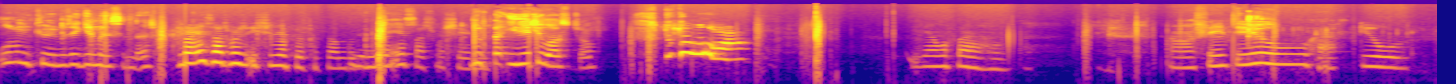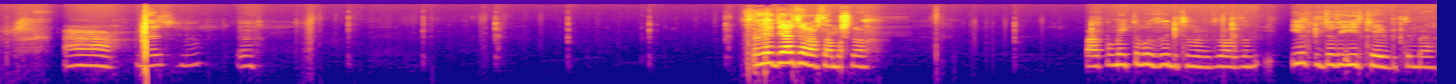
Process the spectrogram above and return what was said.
Oğlum köyümüze girmesinler. Ben en saçma işini yapıyorsun şu anda. Ben en saçma şey. Dur ben inek basacağım. Ya bu. I think you have you. Ah. Neredesin lan? Sen de diğer taraftan başla. Bak bu mektubu hızlı bitirmemiz lazım. İlk videoda ilk ev bitirme.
